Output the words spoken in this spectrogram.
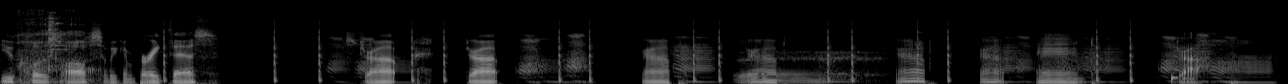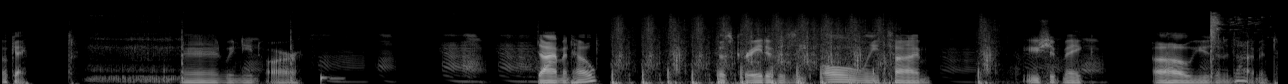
you closed off so we can break this. Just drop, drop, drop, drop, drop, drop, and drop. Okay. And we need our diamond hoe. Because creative is the only time you should make a hoe using a diamond.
